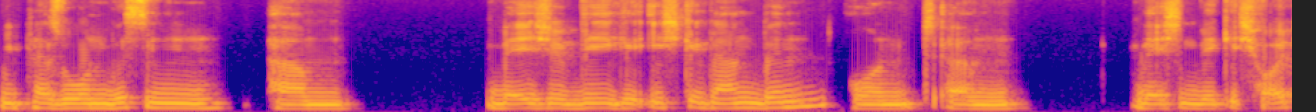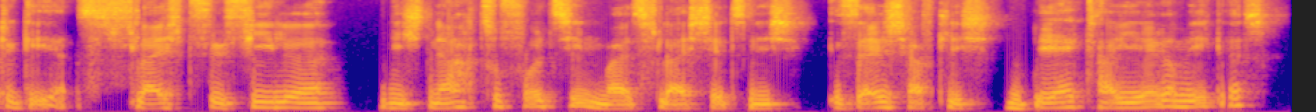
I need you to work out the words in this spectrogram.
die Personen wissen, ähm, welche Wege ich gegangen bin und ähm, welchen Weg ich heute gehe. Es ist vielleicht für viele nicht nachzuvollziehen, weil es vielleicht jetzt nicht gesellschaftlich der Karriereweg ist.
